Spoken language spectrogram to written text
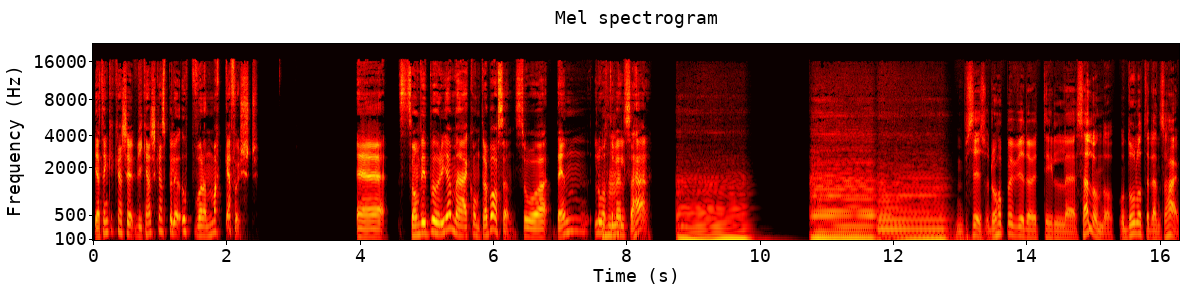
Jag tänker kanske, vi kanske kan spela upp våran macka först. Eh, så om vi börjar med kontrabasen, så den låter Mhm. väl så här. Precis, och då hoppar vi vidare till eh, cellon då, och då låter den så här.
